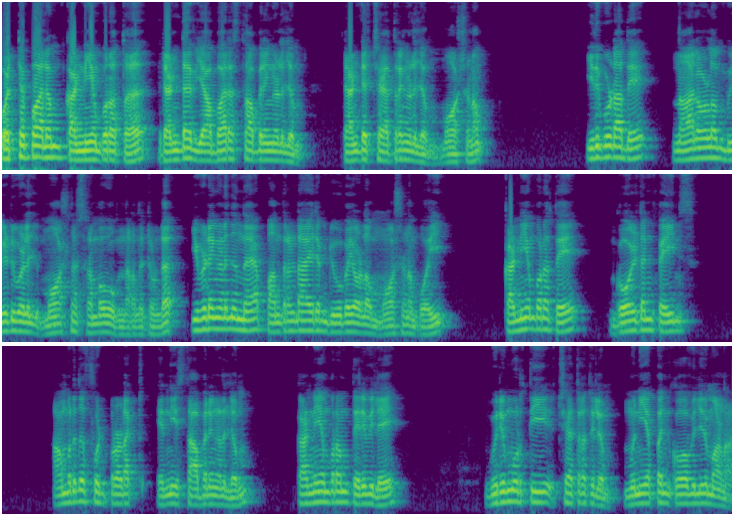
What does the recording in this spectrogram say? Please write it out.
ഒറ്റപ്പാലം കണ്ണിയമ്പുറത്ത് രണ്ട് വ്യാപാര സ്ഥാപനങ്ങളിലും രണ്ട് ക്ഷേത്രങ്ങളിലും മോഷണം. ഇതുകൂടാതെ നാലോളം വീടുകളിൽ മോഷണ ശ്രമവും നടന്നിട്ടുണ്ട്. ഇവിടങ്ങളിൽ നിന്ന് പന്ത്രണ്ടായിരം രൂപയോളം മോഷണം പോയി. കണ്ണിയമ്പുറത്തെ golden paints Amrit food product എന്നീ സ്ഥാപനങ്ങളിലും കണ്ണിയമ്പുറം തെരുവിലെ ഗുരുമൂർത്തി ക്ഷേത്രത്തിലും മുനിയപ്പൻ കോവിലിലുമാണ്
